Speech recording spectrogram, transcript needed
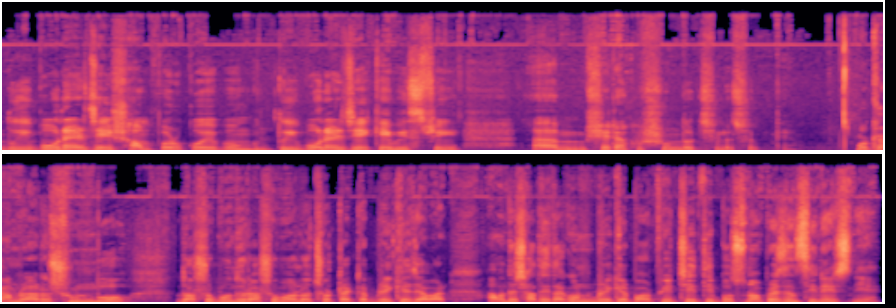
দুই বোনের যেই সম্পর্ক এবং দুই বোনের যে কেমিস্ট্রি সেটা খুব সুন্দর ছিল ছবিতে। ওকে আমরা আরও শুনব। দর্শক বন্ধুরা, সময় হলো ছোট্ট একটা ব্রেকে যাওয়ার। আমাদের সাথে থাকুন ব্রেকের পর ফিরছি তিব্বত স্নো প্রেজেন্স নিয়ে।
